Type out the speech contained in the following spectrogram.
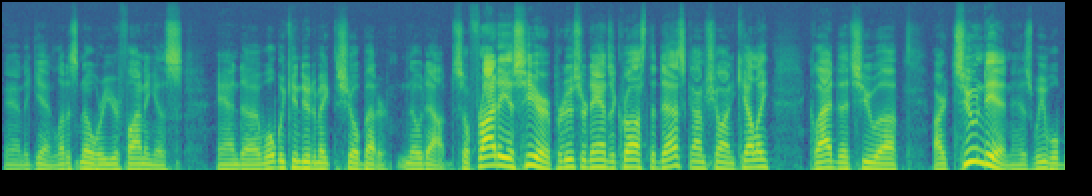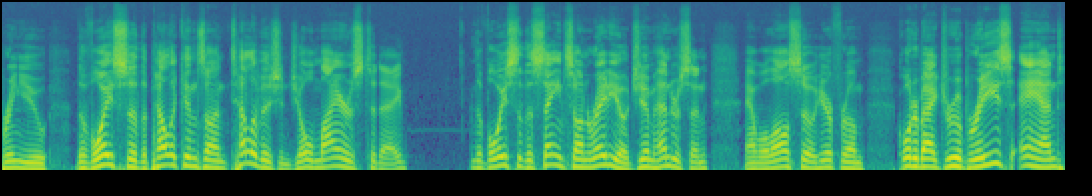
And again, let us know where you're finding us and uh, what we can do to make the show better, no doubt. So Friday is here. Producer Dan's across the desk. I'm Sean Kelly. Glad that you uh, are tuned in as we will bring you the voice of the Pelicans on television, Joel Myers today, the voice of the Saints on radio, Jim Henderson, and we'll also hear from quarterback Drew Brees and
